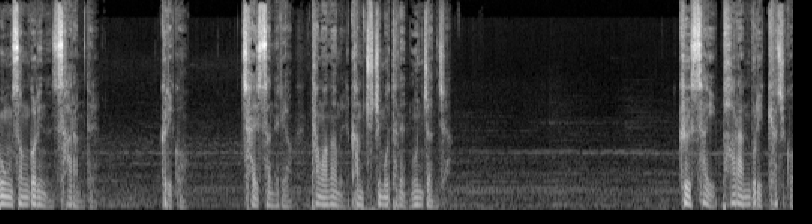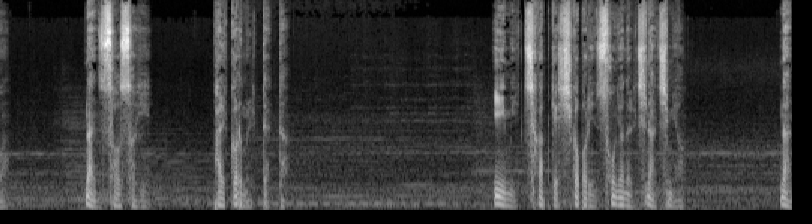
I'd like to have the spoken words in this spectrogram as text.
웅성거리는 사람들, 그리고 차에서 내려 당황함을 감추지 못하는 운전자. 그 사이 파란 불이 켜지고 난 서서히 발걸음을 뗐다. 이미 차갑게 식어버린 소년을 지나치며 난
